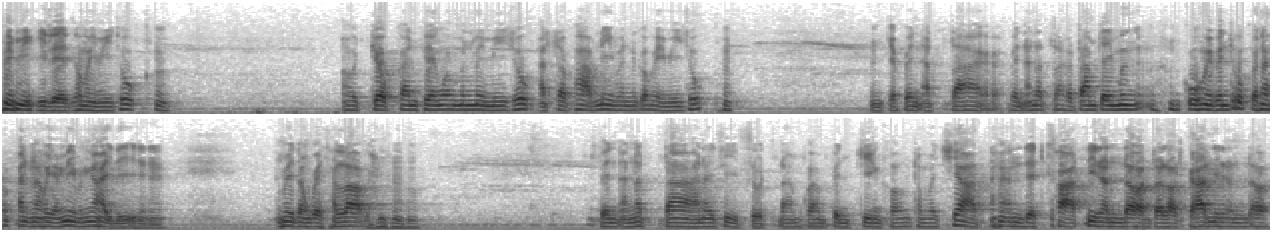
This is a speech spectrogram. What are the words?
ไม่มีกิเลสก็ไม่มีทุกข์เอาจบกันเพียงว่ามันไม่มีทุกข์อัตภาพนี่มันก็ไม่มีทุกข์มันจะเป็นอัตตาเป็นอนัตตาก็ตามใจมึง กูไม่เป็นทุกข์ก็แล้วกันเอาอย่างนี้มันง่ายดี ไม่ต้องไปทะเลาะกัน เป็นอนัตตาในที่สุดตามความเป็นจริงของธรรมชาติ อันเด็ดขาดนิรันดรตลอดกาลนิรันดร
